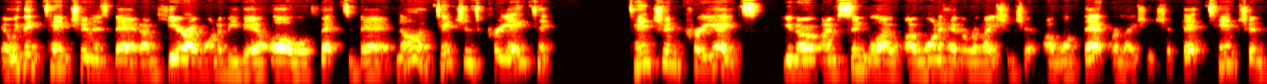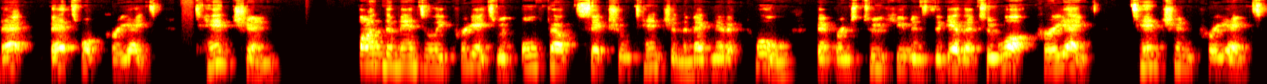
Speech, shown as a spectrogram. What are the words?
You we think tension is bad. I'm here, I want to be there. Oh, well, that's bad. No, tension's creating. Tension creates, you know, I'm single, I, I want to have a relationship. I want that relationship. That tension, that that's what creates. Tension fundamentally creates. We've all felt sexual tension, the magnetic pull that brings two humans together to what? Create. Tension creates.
